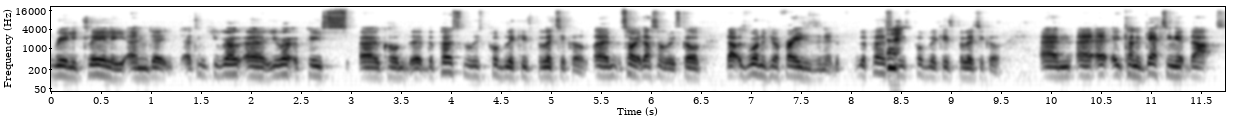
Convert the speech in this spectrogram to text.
really clearly. And uh, I think you wrote uh, you wrote a piece uh, called uh, "The Personal is Public is Political." Um, sorry, that's not what it's called. That was one of your phrases in it. The, the personal is public is political, and uh, uh, kind of getting at that,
